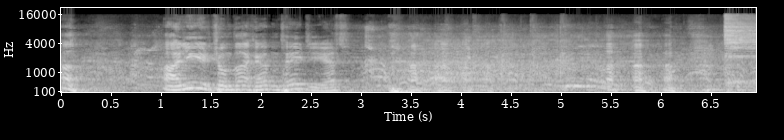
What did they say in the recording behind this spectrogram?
Ah, I knew you'd come back. I haven't paid you yet.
